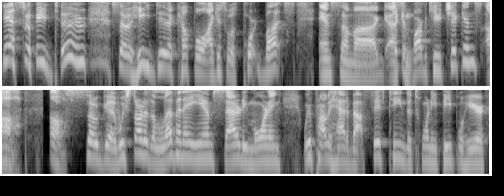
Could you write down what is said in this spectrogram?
yes, we do. So he did a couple, I guess it was pork butts and some, uh, uh, some barbecue chickens. Oh, Oh, so good. We started 11 a.m. Saturday morning. We probably had about 15 to 20 people here.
